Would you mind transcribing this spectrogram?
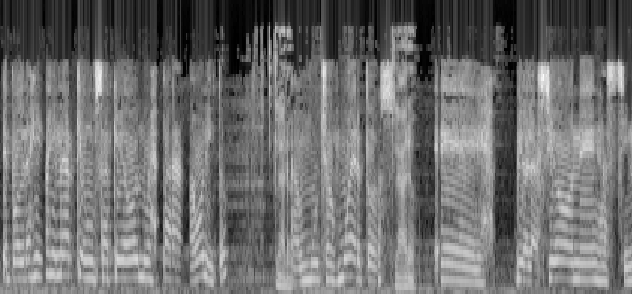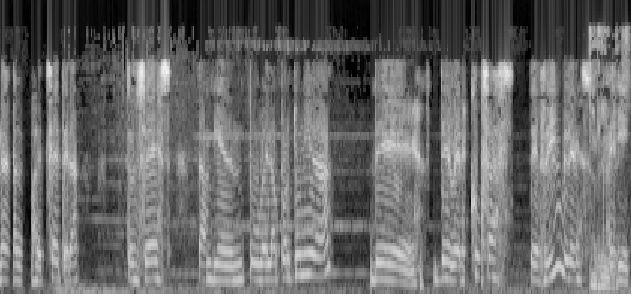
te podrás imaginar que un saqueo no es para nada bonito. claro, Hay muchos muertos, claro. eh, violaciones, asesinatos, etcétera. Entonces también tuve la oportunidad de, de ver cosas terribles, Terribles. allí,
